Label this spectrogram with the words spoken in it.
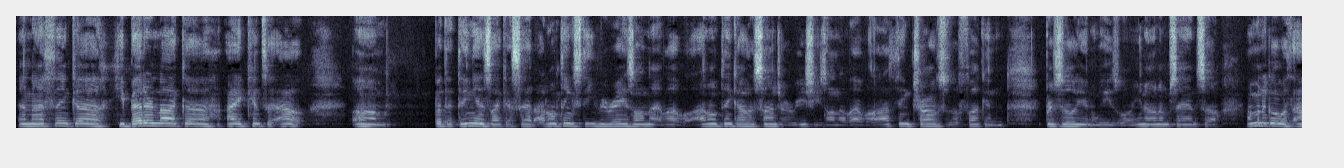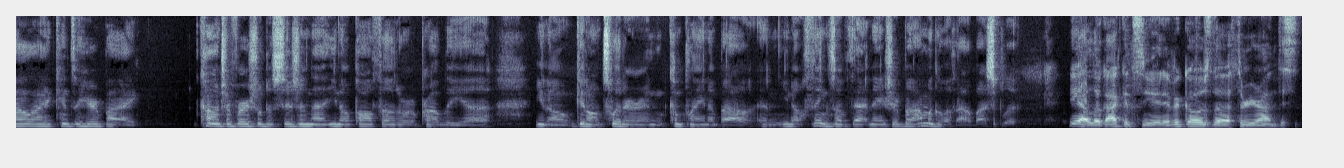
and I think uh, he better knock uh, Iaquinta out. Um, but the thing is, like I said, I don't think Stevie Ray's on that level. I don't think Alessandro Ricci's on that level. I think Charles is a fucking Brazilian weasel. You know what I'm saying? So I'm gonna go with Al Iaquinta here by controversial decision that you know Paul Felder would probably uh, you know get on Twitter and complain about and you know things of that nature. But I'm gonna go with Al by split. Yeah, look, I could see it. If it goes the three round dis-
